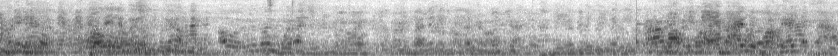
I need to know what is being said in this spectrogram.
ยังไม่ได้ยังไม่ได้ใส่วบอกให้แม่ให้ลูกบอกเนี่ยสาว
